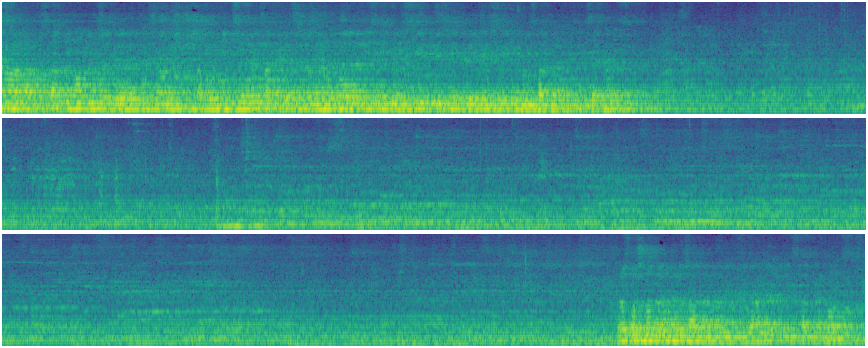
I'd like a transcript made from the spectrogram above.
Państwa, ostatni moment, żeby usiąść w szachownicy, za chwilę take your seat, please take your seat, we will start in 15 seconds. Rozpoczynamy zegarek i starter box.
